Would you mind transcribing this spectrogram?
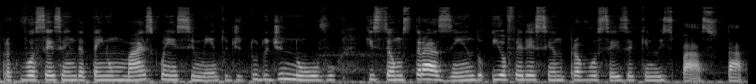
para que vocês ainda tenham mais conhecimento de tudo de novo que estamos trazendo e oferecendo para vocês aqui no espaço, tá?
